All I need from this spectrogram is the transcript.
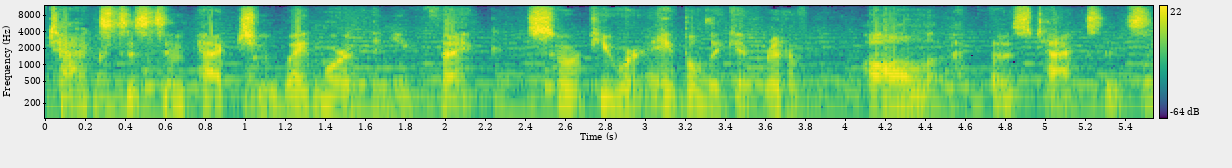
taxes impact you way more than you think. So if you were able to get rid of all of those taxes,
